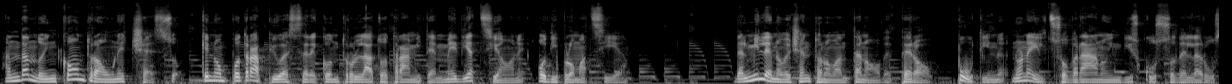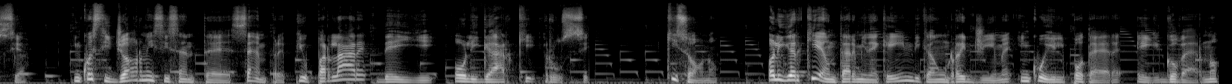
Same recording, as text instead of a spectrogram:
andando incontro a un eccesso che non potrà più essere controllato tramite mediazione o diplomazia. Dal 1999, però, Putin non è il sovrano indiscusso della Russia. In questi giorni si sente sempre più parlare degli oligarchi russi. Chi sono? Oligarchia è un termine che indica un regime in cui il potere e il governo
